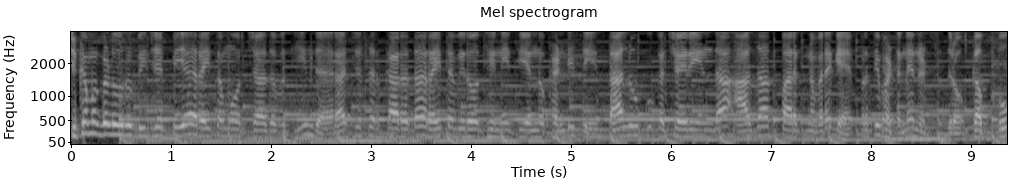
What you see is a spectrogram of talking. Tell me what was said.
ಚಿಕ್ಕಮಗಳೂರು ಬಿಜೆಪಿಯ ರೈತ ಮೋರ್ಚಾದ ವತಿಯಿಂದ ರಾಜ್ಯ ಸರ್ಕಾರದ ರೈತ ವಿರೋಧಿ ನೀತಿಯನ್ನು ಖಂಡಿಸಿ ತಾಲೂಕು ಕಚೇರಿಯಿಂದ ಆಜಾದ್ ಪಾರ್ಕ್ನವರೆಗೆ ಪ್ರತಿಭಟನೆ ನಡೆಸಿದ್ರು. ಕಬ್ಬು,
